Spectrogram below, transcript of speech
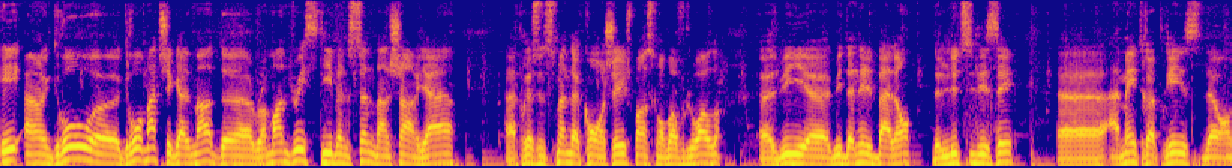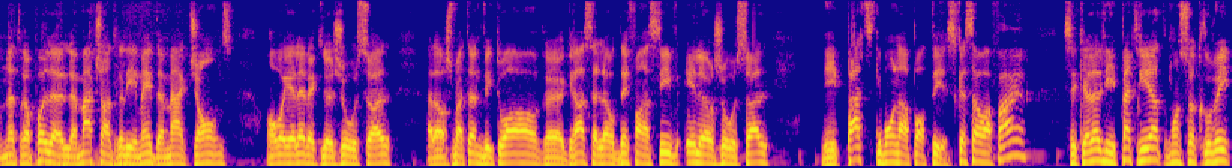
et un gros, euh, gros match également de Ramondre Stevenson dans le champ arrière après une semaine de congé, je pense qu'on va vouloir euh, lui, lui donner le ballon, de l'utiliser à maintes reprises. on ne mettra pas le, match entre les mains de Mac Jones. On va y aller avec le jeu au sol. Alors, je m'attends une victoire grâce à leur défensive et leur jeu au sol. Les Pats qui vont l'emporter. Ce que ça va faire, c'est que là, les Patriots vont se retrouver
